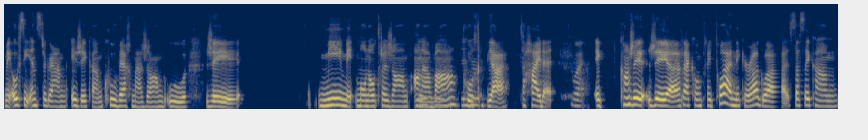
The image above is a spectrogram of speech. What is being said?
mais aussi Instagram, et j'ai comme couvert ma jambe ou j'ai mis mes- mon autre jambe en Mhm, avant pour, mhm. yeah, to hide it. Ouais. Et quand j'ai euh, rencontré toi à Nicaragua, ça c'est comme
